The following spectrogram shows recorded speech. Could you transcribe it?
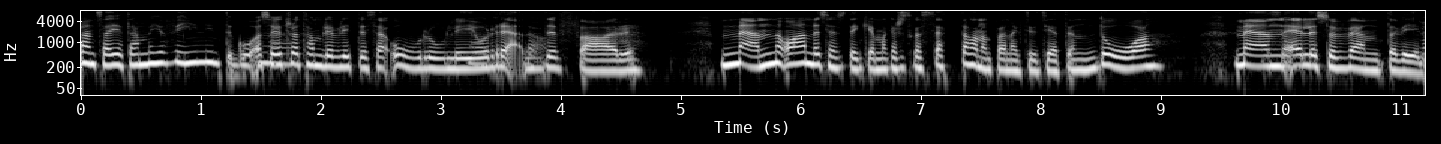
han så här, jätte, men jag vill inte gå. Alltså, jag tror att han blev lite så här orolig och rädd för... Men å andra sidan så tänker jag att man kanske ska sätta honom på en aktivitet ändå. Men eller så väntar vi liksom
